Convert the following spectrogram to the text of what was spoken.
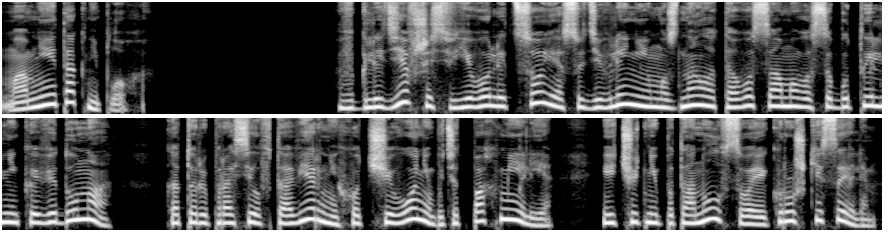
А мне и так неплохо. Вглядевшись в его лицо, я с удивлением узнала того самого собутыльника-ведуна, который просил в таверне хоть чего-нибудь от похмелья и чуть не потонул в своей кружке с Элем.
